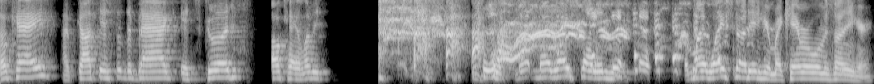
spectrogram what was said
"Okay, I've got this in the bag. It's good. Okay, let me." my, my wife's not in here. My wife's not in here. My camera woman's not in here.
